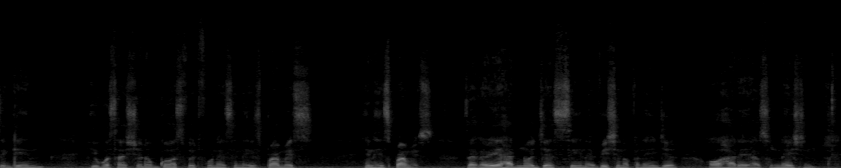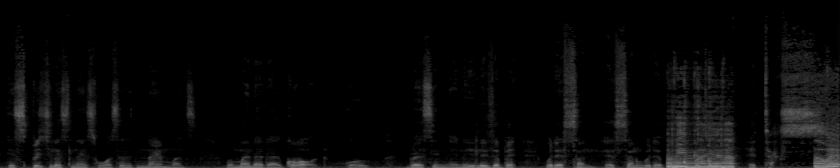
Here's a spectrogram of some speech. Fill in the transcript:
Again, he was assured of God's faithfulness in his promise. In his promise, Zachariah had not just seen a vision of an angel or had a hallucination. His speechlessness was a nine months reminder that God will bless him and Elizabeth with a son, a son with a, a tax. With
